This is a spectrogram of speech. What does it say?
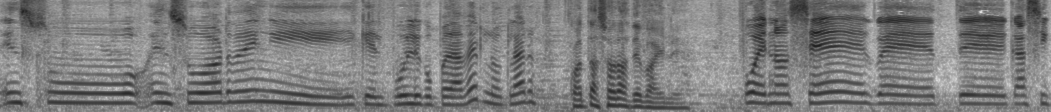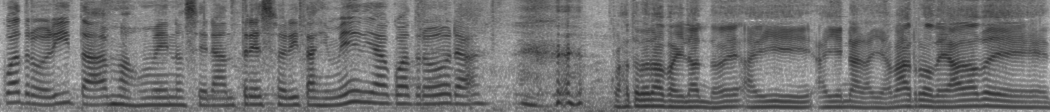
en su, en su orden y, y que el público pueda verlo, claro. ¿Cuántas horas de baile? Pues no sé, eh, de casi cuatro horitas, más o menos, serán tres horitas y media, cuatro horas. cuatro horas bailando, ¿eh? ahí, ahí en nada, y además rodeado de,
